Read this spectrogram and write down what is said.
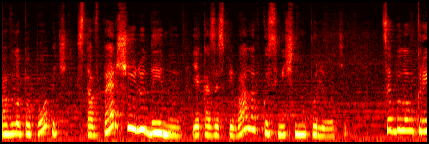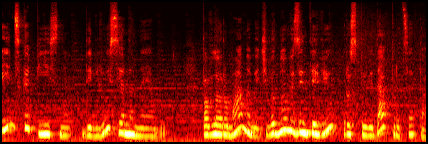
Павло Попович став першою людиною, яка заспівала в космічному польоті. Це була українська пісня Дивлюсь я на небо. Павло Романович в одному з інтерв'ю розповідав про це так.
